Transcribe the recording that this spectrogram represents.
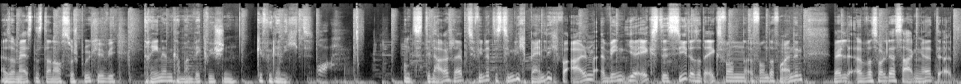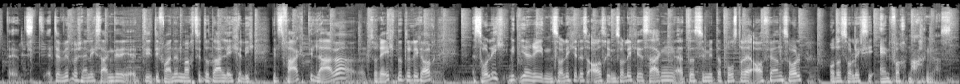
Also meistens dann auch so Sprüche wie Tränen kann man wegwischen, Gefühle nicht. Und die Lara schreibt, sie findet das ziemlich peinlich, vor allem wenn ihr Ex das sieht, also der Ex von, von der Freundin, weil äh, was soll der sagen? ja? Der, der, der wird wahrscheinlich sagen, die, die, die Freundin macht sie total lächerlich. Jetzt fragt die Lara, zu Recht natürlich auch, soll ich mit ihr reden? Soll ich ihr das ausreden? Soll ich ihr sagen, dass sie mit der Posterei aufhören soll oder soll ich sie einfach machen lassen?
